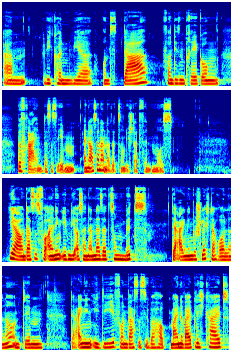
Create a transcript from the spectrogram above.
ähm, wie können wir uns da von diesen Prägungen befreien. Das ist eben eine Auseinandersetzung, die stattfinden muss. Ja, und das ist vor allen Dingen eben die Auseinandersetzung mit der eigenen Geschlechterrolle ne? und dem der eigenen Idee von was ist überhaupt meine Weiblichkeit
